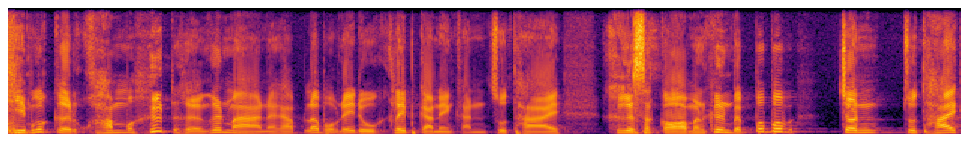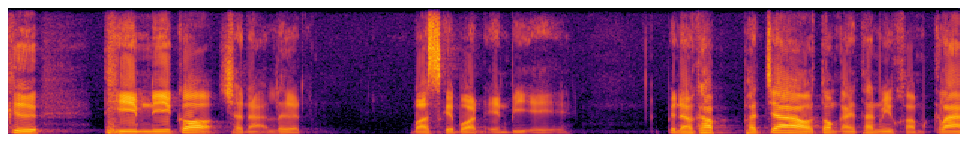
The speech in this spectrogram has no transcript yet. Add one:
ทีมก็เกิดความฮึดเหิมขึ้นมานะครับ แล้วผมได้ดูคลิปการแข่งขันสุดท้าย คือสกอร์มันขึ้นแบบปุ๊บปุ๊บจนสุดท้ายคือทีมนี้ก็ชนะเลิศบาสเกตบอล NBA เป็นนะครับพระเจ้าต้องการท่านมีความกล้า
